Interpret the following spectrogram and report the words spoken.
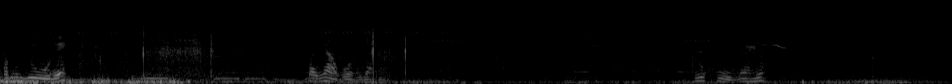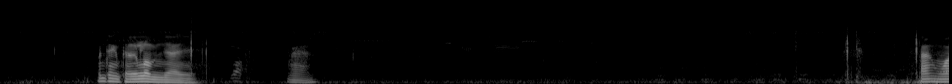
ถ้ามันอยู่เด้ปล่อยเหงาพวกอย่างดูขู่แม่เนี้ยมันจังเทิงลมใหญ่บ่แม่นตั้งหัว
